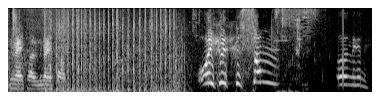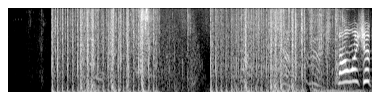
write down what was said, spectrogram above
اللي معي صار اللي معي صار ويك ويك السم عندك عندك لا وان شوت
